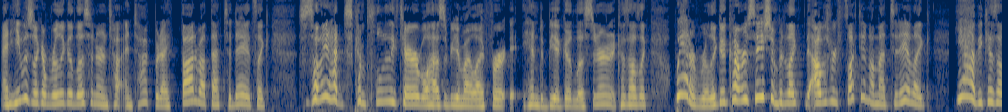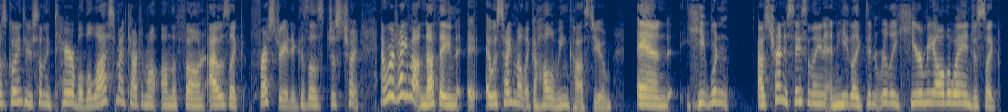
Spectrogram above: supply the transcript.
And he was like a really good listener and, ta- and talk. But I thought about that today. It's like something had completely terrible has to be in my life for him to be a good listener. Because I was like, we had a really good conversation. But like I was reflecting on that today. Like, yeah, because I was going through something terrible. The last time I talked to him on the phone, I was like frustrated because I was just trying. And we were talking about nothing. It was talking about like a Halloween costume. And he wouldn't I was trying to say something and he like didn't really hear me all the way and just like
